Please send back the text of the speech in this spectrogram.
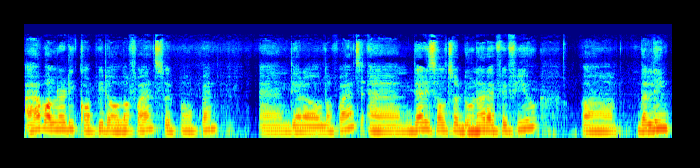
i have already copied all the files so if I open and there are all the files and there is also donor ffu uh, the link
